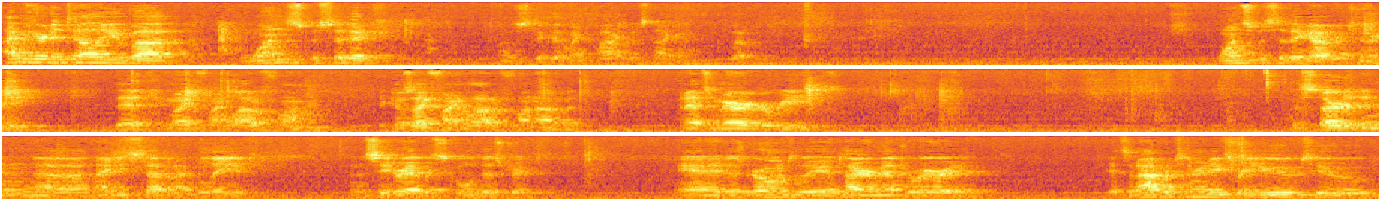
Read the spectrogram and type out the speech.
I'm here to tell you about one specific, I'll just stick it in my pocket, it's not going to flip. One specific opportunity that you might find a lot of fun, in, because I find a lot of fun out of it, and that's America Reads. It started in uh, 97, I believe, in the Cedar Rapids School District, and it has grown to the entire metro area. It's an opportunity for you to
